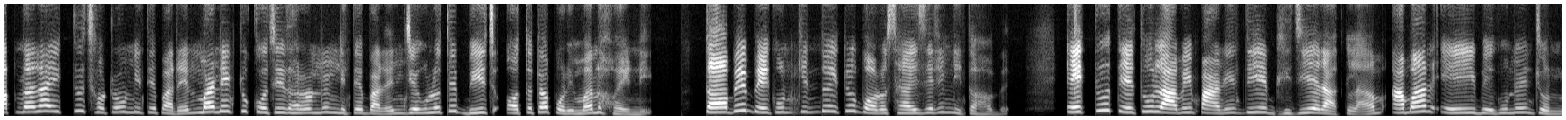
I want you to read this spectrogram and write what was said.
আপনারা একটু ছোটও নিতে পারেন মানে একটু কচি ধরনের নিতে পারেন, যেগুলোতে বীজ অতটা পরিমাণ হয়নি। তবে বেগুন কিন্তু একটু বড় সাইজেরই নিতে হবে। একটু তেঁতুল আমি পানি দিয়ে ভিজিয়ে রাখলাম। আমার এই বেগুনের জন্য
